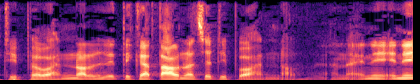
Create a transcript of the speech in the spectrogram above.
di bawah nol ini tiga tahun aja di bawah nol nah ini ini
